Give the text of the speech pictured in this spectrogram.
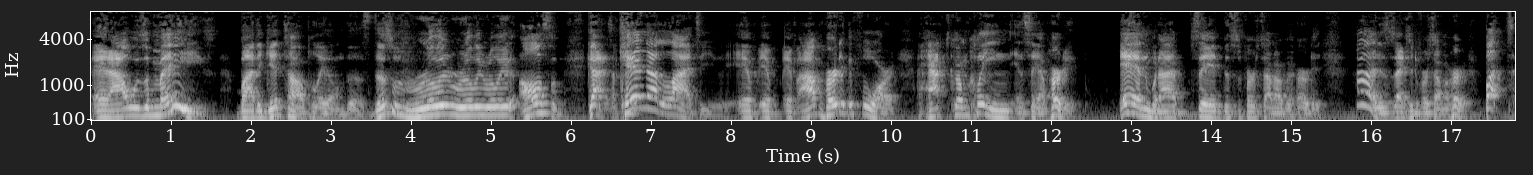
And I was amazed by the guitar play on this. This was really, really, really awesome. Guys, I cannot lie to you. If if if I've heard it before, I have to come clean and say I've heard it. And when I said this is the first time I've ever heard it, ah, this is actually the first time I've heard it. But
